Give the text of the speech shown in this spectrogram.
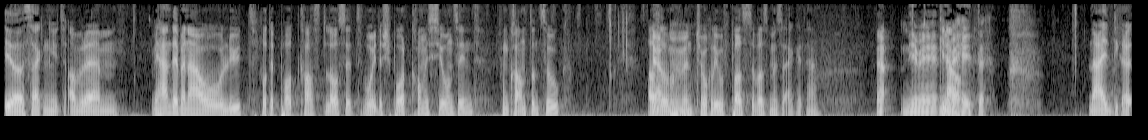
Ja, sag nicht. Aber ähm, wir haben eben auch Leute, die den Podcast hören, die in der Sportkommission sind, vom Kanton Zug. Also Ja. wir müssen schon ein bisschen aufpassen, was wir sagen. Ja. Ja, nie mehr, Genau. nie mehr haten. Nein, die, ge-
